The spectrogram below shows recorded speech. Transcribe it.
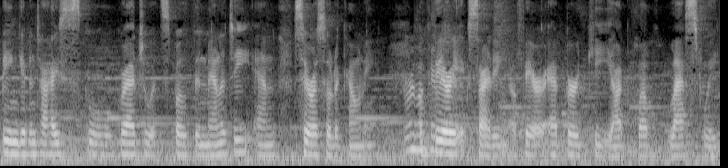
being given to high school graduates both in Manatee and Sarasota County. We're A looking, very exciting affair at Bird Key Yacht Club last week.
